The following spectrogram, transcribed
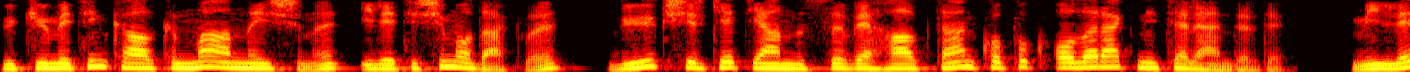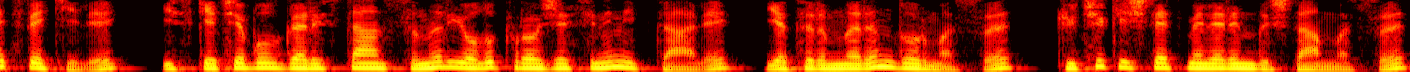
hükümetin kalkınma anlayışını iletişim odaklı, büyük şirket yanlısı ve halktan kopuk olarak nitelendirdi. Milletvekili, İskeçe Bulgaristan sınır yolu projesinin iptali, yatırımların durması, küçük işletmelerin dışlanması,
